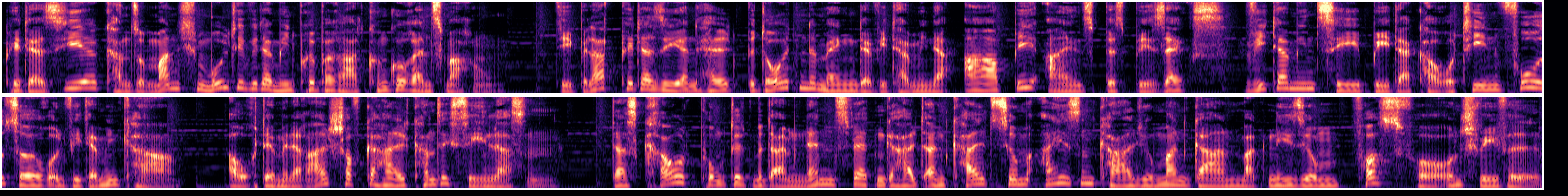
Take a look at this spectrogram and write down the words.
Petersilie kann so manchem Multivitaminpräparat Konkurrenz machen. Die Blattpetersilie enthält bedeutende Mengen der Vitamine A, B1 bis B6, Vitamin C, Beta-Carotin, Folsäure und Vitamin K. Auch der Mineralstoffgehalt kann sich sehen lassen. Das Kraut punktet mit einem nennenswerten Gehalt an Calcium, Eisen, Kalium, Mangan, Magnesium, Phosphor und Schwefel.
